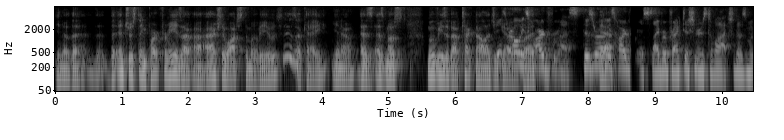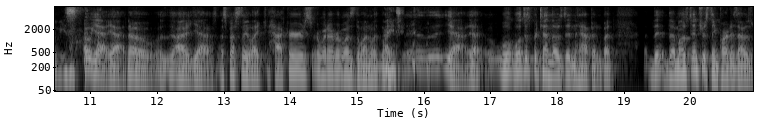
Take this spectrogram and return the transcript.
you know, the the, the interesting part for me is I, I, actually watched the movie. It was it was okay, you know, as as most movies about technology those go. Those are always but, hard for us. Those are yeah. always hard for us cyber practitioners to watch those movies. oh yeah, yeah, no, uh, yeah, especially like hackers or whatever it was, the one with like, right. uh, yeah, yeah. We'll we'll just pretend those didn't happen, but the the most interesting part is I was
